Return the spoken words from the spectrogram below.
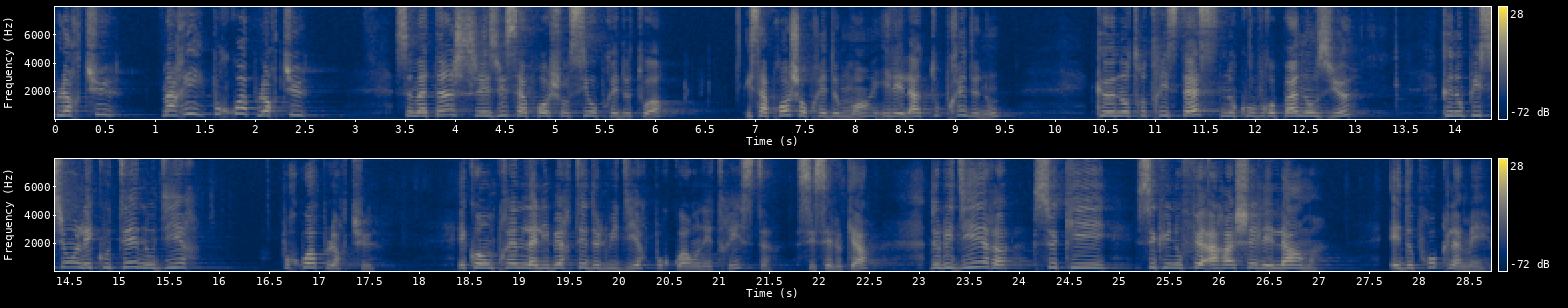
pleures-tu Marie, pourquoi pleures-tu? Ce matin, Jésus s'approche aussi auprès de toi. Il s'approche auprès de moi, il est là tout près de nous. Que notre tristesse ne couvre pas nos yeux, que nous puissions l'écouter nous dire pourquoi pleures-tu? Et qu'on prenne la liberté de lui dire pourquoi on est triste, si c'est le cas, de lui dire ce qui, ce qui nous fait arracher les larmes et de proclamer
